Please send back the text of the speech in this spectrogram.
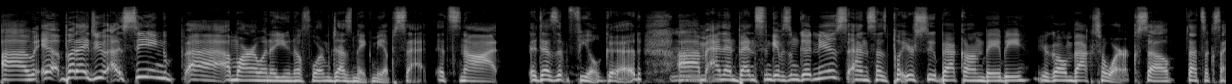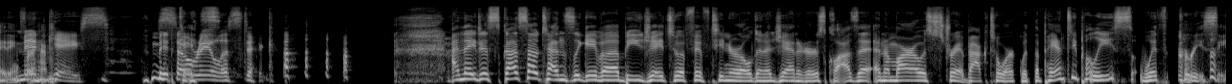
um, it- but I do uh, seeing uh, Amaro in a uniform does make me upset. It's not. It doesn't feel good. Mm. Um, and then Benson gives him good news and says, "Put your suit back on, baby. You're going back to work." So that's exciting Mid case. Mid So realistic. And they discuss how Tensley gave a BJ to a 15 year old in a janitor's closet, and Amaro is straight back to work with the panty police with Carisi.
